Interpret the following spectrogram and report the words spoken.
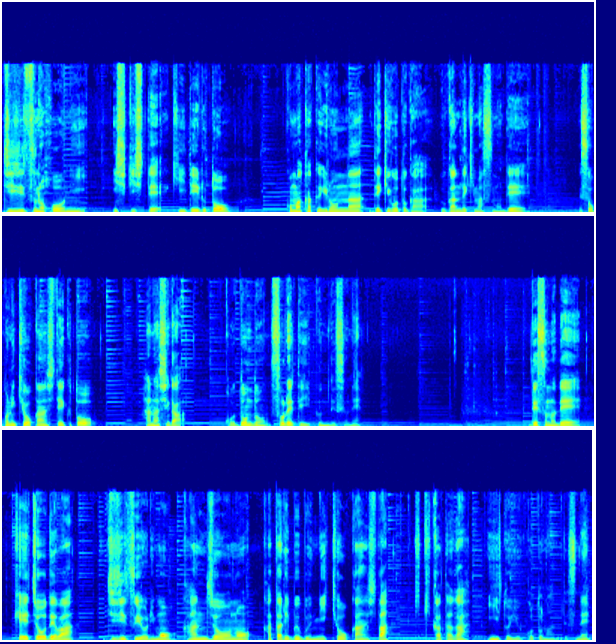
事実の方に意識して聞いていると細かくいろんな出来事が浮かんできますのでそこに共感していくと話がこうどんどんそれていくんですよね。ですので傾聴では事実よりも感情の語り部分に共感した聞き方がいいということなんですね。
